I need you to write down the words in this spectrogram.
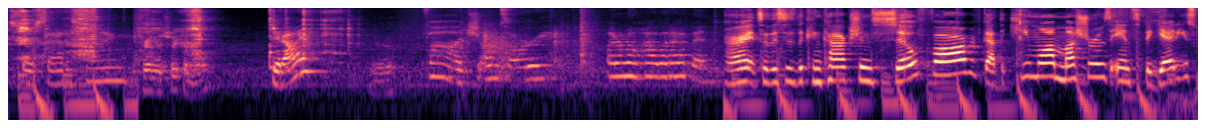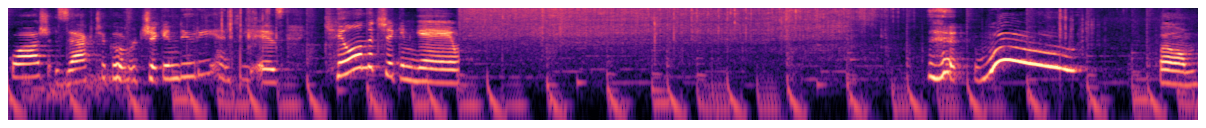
so satisfying. Turn the chicken off. Did I? Yeah. Fudge, I'm sorry. I don't know how that happened. All right, so this is the concoction so far. We've got the quinoa, mushrooms, and spaghetti squash. Zac took over chicken duty, and he is killing the chicken game. Woo! Boom.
